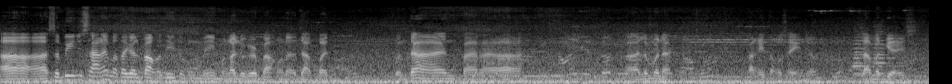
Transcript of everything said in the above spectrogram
uh, sabihin nyo sa akin matagal pa ako dito kung may mga lugar ba ako na dapat puntahan para uh, alam mo na pakita ko sa inyo. Salamat guys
